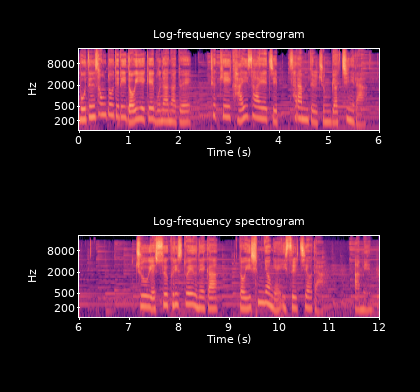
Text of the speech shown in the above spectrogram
모든 성도들이 너희에게 문안하되 특히 가이사의 집 사람들 중 몇이니라 주 예수 그리스도의 은혜가 너희 심령에 있을지어다 아멘.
